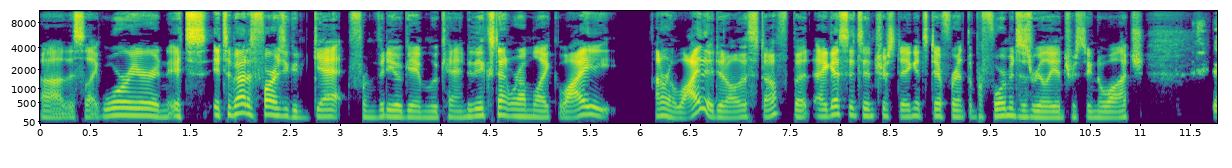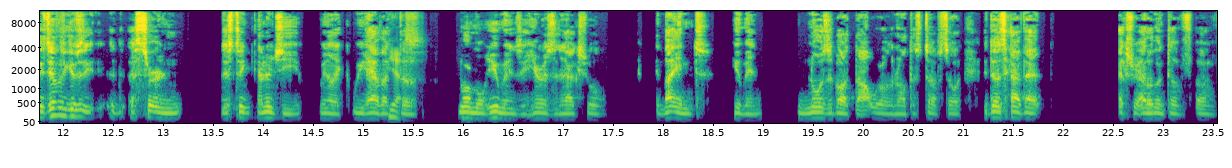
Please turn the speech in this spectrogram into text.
uh, this like warrior, and it's it's about as far as you could get from video game Liu Kang to the extent where I'm like, why? I don't know why they did all this stuff, but I guess it's interesting. It's different. The performance is really interesting to watch. it definitely gives it a, a certain distinct energy. We like we have like yes. the normal humans, and here is an actual enlightened human who knows about that world and all this stuff. So it does have that extra element of of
